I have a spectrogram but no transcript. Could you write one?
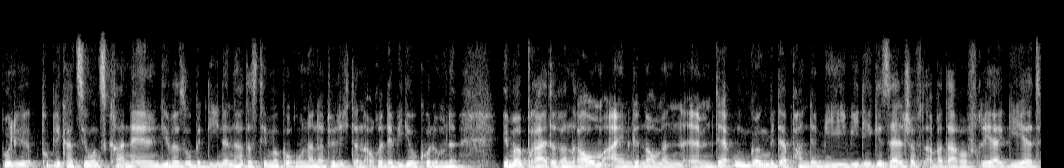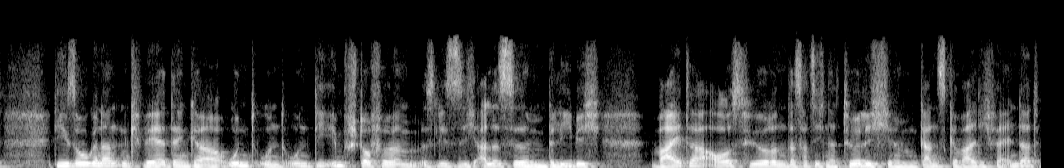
Publikationskanälen, die wir so bedienen, hat das Thema Corona natürlich dann auch in der Videokolumne immer breiteren Raum eingenommen. Ähm, der Umgang mit der Pandemie, wie die Gesellschaft aber darauf reagiert, die sogenannten Querdenker und, und, und, die Impfstoffe, es ließe sich alles ähm, beliebig weiter ausführen. Das hat sich natürlich ähm, ganz gewaltig verändert.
